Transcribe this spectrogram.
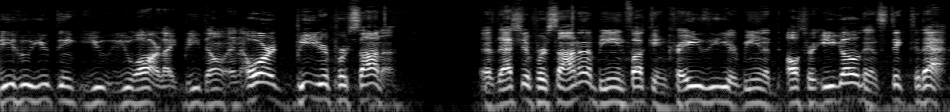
be who you think you you are. Like be don't and or be your persona. If that's your persona, being fucking crazy or being an alter ego, then stick to that.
